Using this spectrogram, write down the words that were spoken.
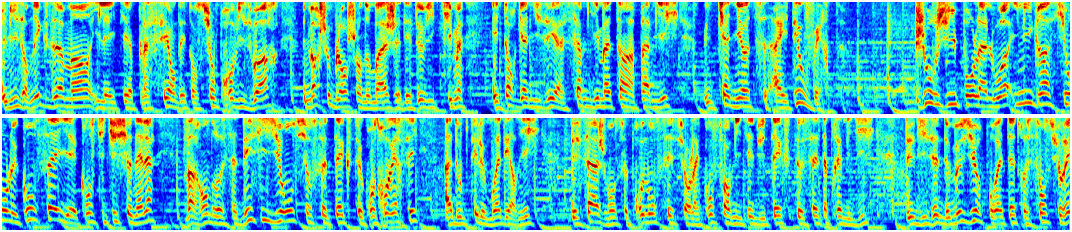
est mis en examen. Il a été placé en détention provisoire. Une marche blanche en hommage des deux victimes est organisée à samedi matin à Pamiers. Une cagnotte a été ouverte. Jour J pour la loi immigration, le Conseil constitutionnel va rendre sa décision sur ce texte controversé adopté le mois dernier. Les sages vont se prononcer sur la conformité du texte cet après-midi. Des dizaines de mesures pourraient être censurées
